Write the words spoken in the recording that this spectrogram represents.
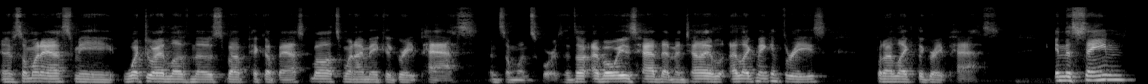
And if someone asks me, what do I love most about pickup basketball? It's when I make a great pass and someone scores. I've always had that mentality. I like making threes, but I like the great pass. In the same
